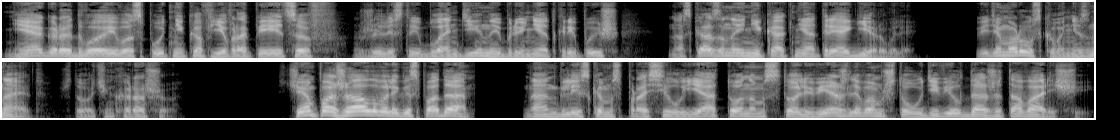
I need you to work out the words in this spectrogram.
Негры, двое его спутников-европейцев, жилистый блондин и брюнет-крепыш, на сказанное никак не отреагировали. Видимо, русского не знают, что очень хорошо. «С чем пожаловали, господа?» — на английском спросил я, тоном столь вежливым, что удивил даже товарищей.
